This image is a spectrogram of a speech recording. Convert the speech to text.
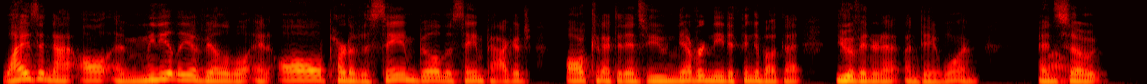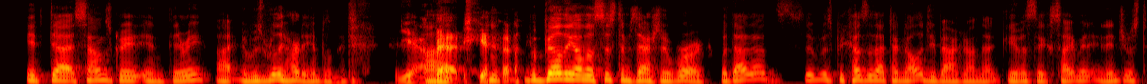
Why is it not all immediately available and all part of the same bill, the same package, all connected in? So you never need to think about that. You have internet on day one. And wow. so it uh, sounds great in theory. Uh, it was really hard to implement. Yeah, I uh, bet. Yeah. but building all those systems actually worked. But that that's it was because of that technology background that gave us the excitement and interest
